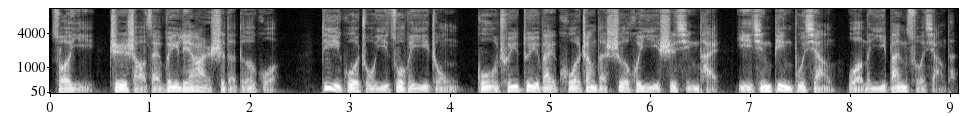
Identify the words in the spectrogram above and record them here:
所以，至少在威廉二世的德国。帝国主义作为一种鼓吹对外扩张的社会意识形态，已经并不像我们一般所想的，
